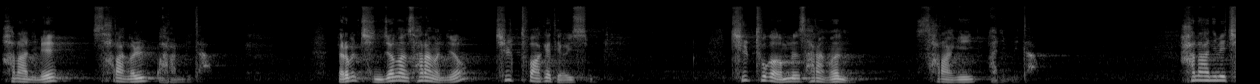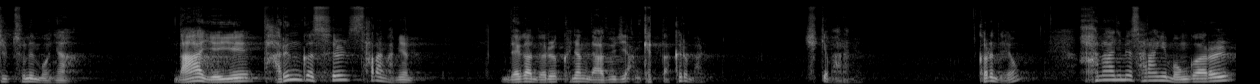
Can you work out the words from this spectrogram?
하나님의 사랑을 말합니다. 여러분, 진정한 사랑은요, 질투하게 되어 있습니다. 질투가 없는 사랑은 사랑이 아닙니다. 하나님의 질투는 뭐냐? 나 외에 다른 것을 사랑하면 내가 너를 그냥 놔두지 않겠다. 그런 말입니다. 쉽게 말하면. 그런데요, 하나님의 사랑이 뭔가를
